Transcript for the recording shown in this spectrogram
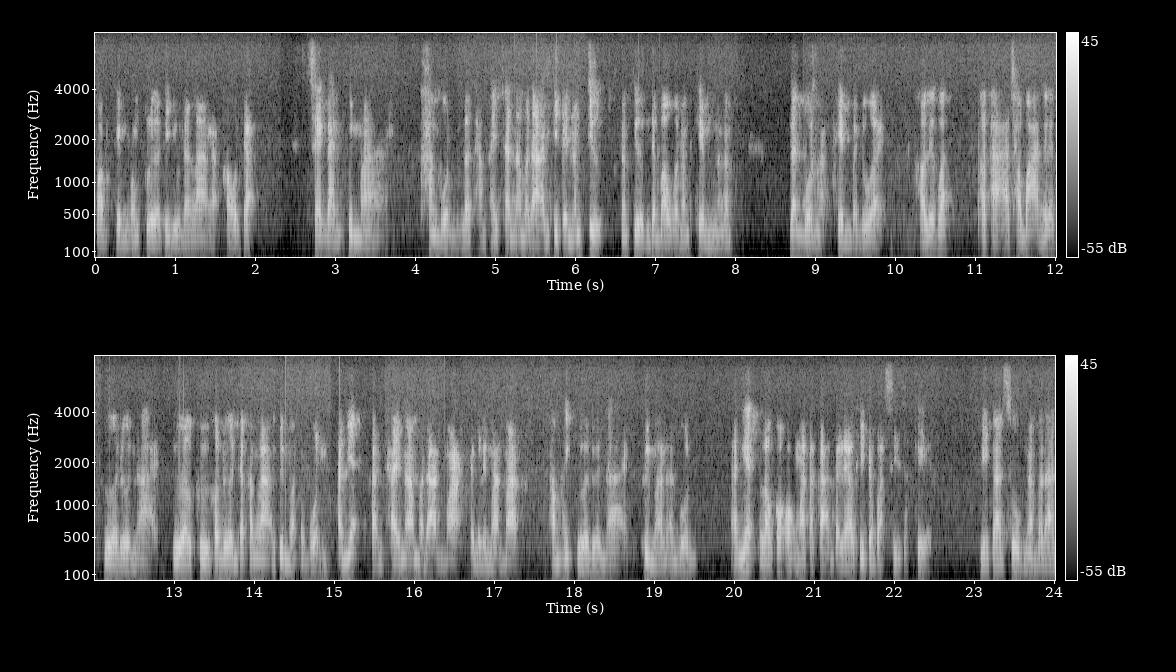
ความเค็มของเกลือที่อยู่ด้านล่างอะ เขาจะแทรกดันขึ้นมาข้างบนแล้วทำให้ชั้นน้ำบาดาลที่เป็นน้ำจืด น้ำจืดจะเบากว่าน้ำเค็มนะครับ ด้านบนอะเค็มไปด้วย เขาเรียกว่า ภาษาชาวบ้านเรียกเกลือเดินได้เกลือคือเขาเดินจากข้างล่างขึ้นมาข้างบน อันเนี้ยการใช้น้ำบาดาลมากใช้ปริมาณมากทำให้เกลือเดินได้ขึ้นมาด้านบน อันเนี้ยเราก็ออกมาตรการไปแล้วที่จังหวัดศรีสะเกษมีการสูบน้ำบาดาล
